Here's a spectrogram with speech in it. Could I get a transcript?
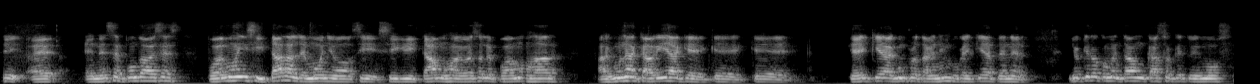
Sí, eh, en ese punto a veces podemos incitar al demonio, si, si gritamos algo, eso le podamos dar alguna cabida que, que, que, que él quiera, algún protagonismo que él quiera tener. Yo quiero comentar un caso que tuvimos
